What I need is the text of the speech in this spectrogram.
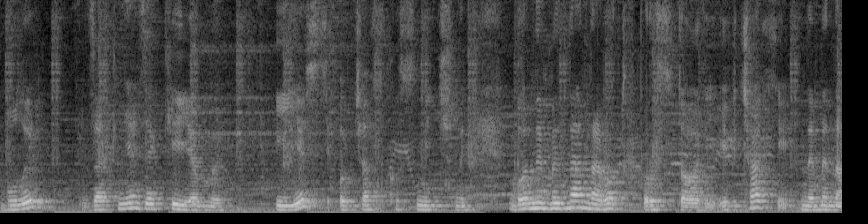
Були за князя Киями. І є очас космічний, бо не мина народ в просторі, і в часі не мина.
